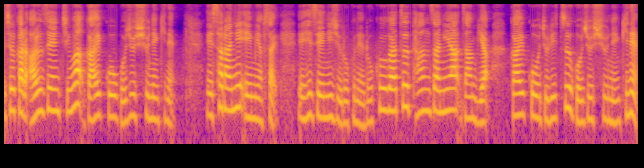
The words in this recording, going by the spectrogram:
それからアルゼンチンは外交50周年記念。さらにエイミア夫妻平成26年6月タンザニアザンビア。外交樹立50周年記念。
